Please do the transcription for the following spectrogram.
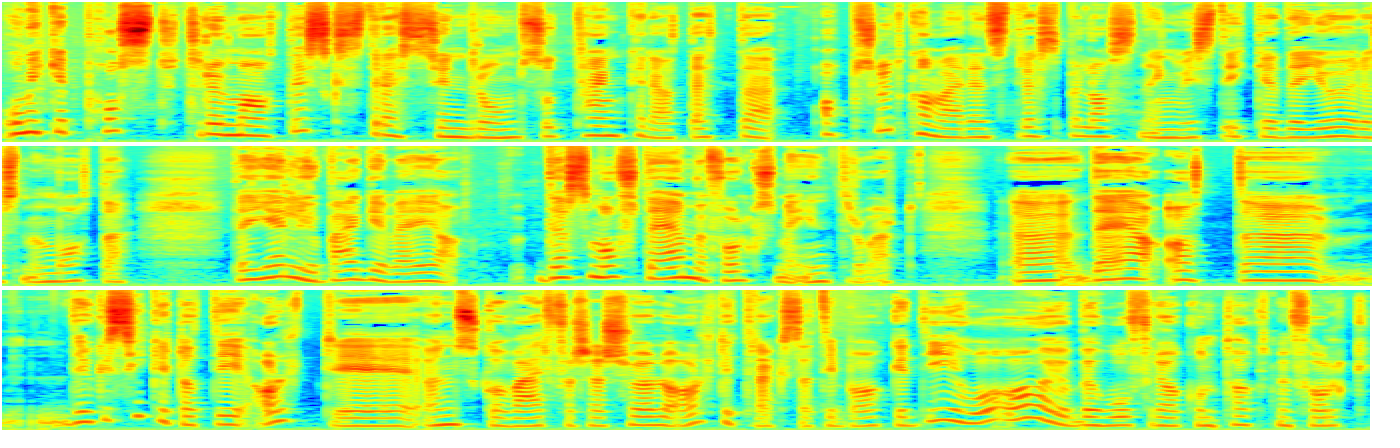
om ikke posttraumatisk stressyndrom, så tenker jeg at dette absolutt kan være en stressbelastning hvis det ikke det gjøres med måte. Det gjelder jo begge veier. Det som ofte er med folk som er introvert, Eh, det er at eh, det er jo ikke sikkert at de alltid ønsker å være for seg sjøl og alltid trekke seg tilbake. De har jo behov for å ha kontakt med folk.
